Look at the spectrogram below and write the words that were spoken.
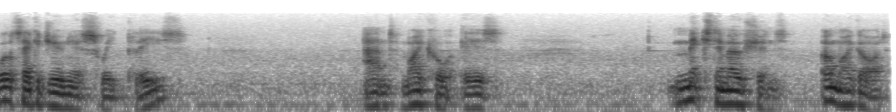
We'll take a junior suite, please. And Michael is mixed emotions oh my god,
